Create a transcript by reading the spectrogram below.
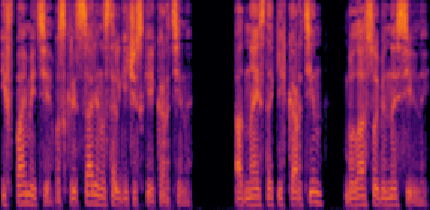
и в памяти воскресали ностальгические картины. Одна из таких картин была особенно сильной.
